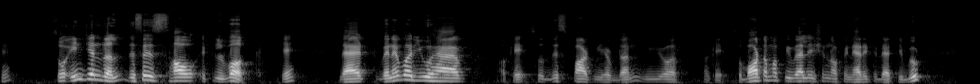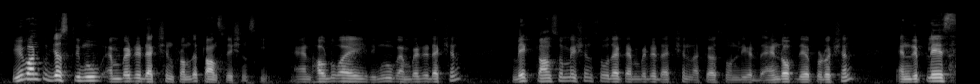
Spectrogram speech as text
Okay. So, in general this is how it will work okay, that whenever you have okay, so this part we have done we are okay. So, bottom up evaluation of inherited attribute we want to just remove embedded action from the translation scheme and how do I remove embedded action make transformation so that embedded action occurs only at the end of their production and replace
